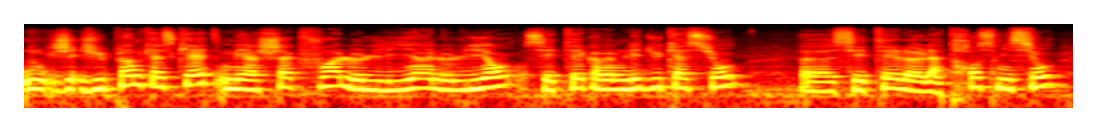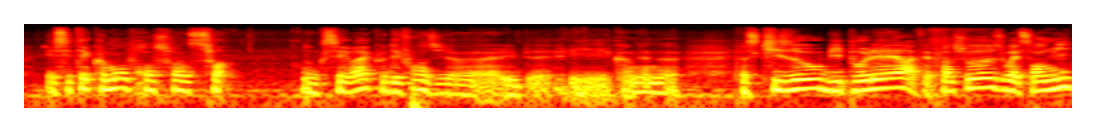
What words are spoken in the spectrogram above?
Donc j'ai eu plein de casquettes, mais à chaque fois le lien, le lien, c'était quand même l'éducation, euh, c'était la transmission et c'était comment on prend soin de soi. Donc c'est vrai que des fois on se dit elle, est, quand même pas schizo, bipolaire, elle fait plein de choses, ou elle s'ennuie.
